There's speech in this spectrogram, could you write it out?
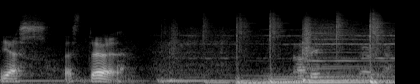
yes, let's do it. Happy? Very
